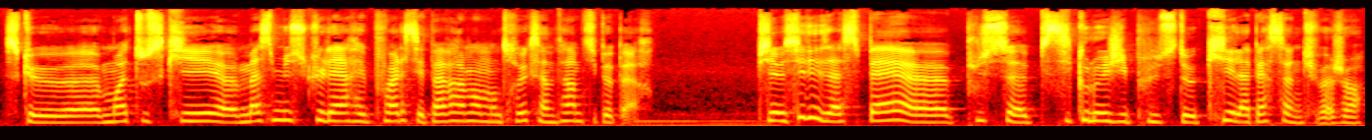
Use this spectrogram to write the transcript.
parce que euh, moi, tout ce qui est euh, masse musculaire et poils, c'est pas vraiment mon truc, ça me fait un petit peu peur. Puis aussi des aspects euh, plus psychologie, plus de qui est la personne, tu vois, genre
